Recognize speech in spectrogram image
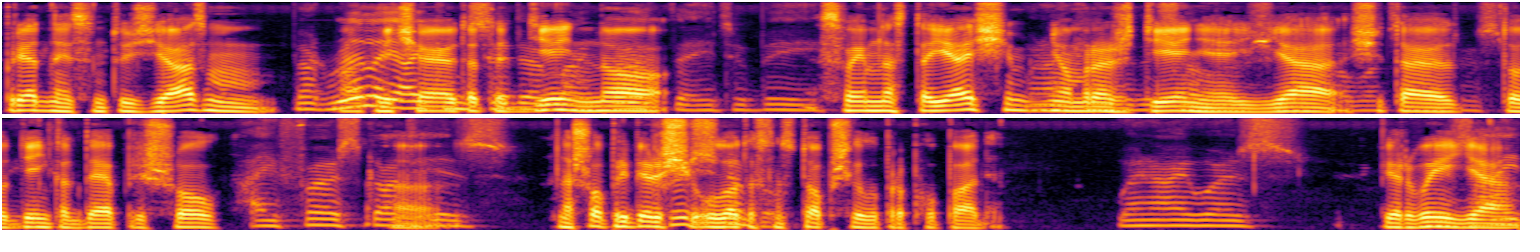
Преданные с энтузиазмом отмечают этот день, но своим настоящим днем рождения я считаю тот день, когда я пришел, а, нашел прибежище у лотосных стоп Шилы Прабхупады. Впервые я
